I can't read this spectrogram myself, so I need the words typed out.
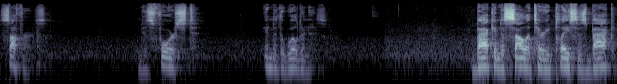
suffers and is forced into the wilderness, back into solitary places, back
